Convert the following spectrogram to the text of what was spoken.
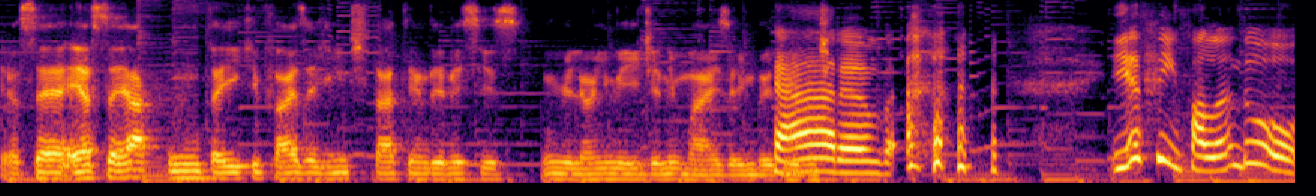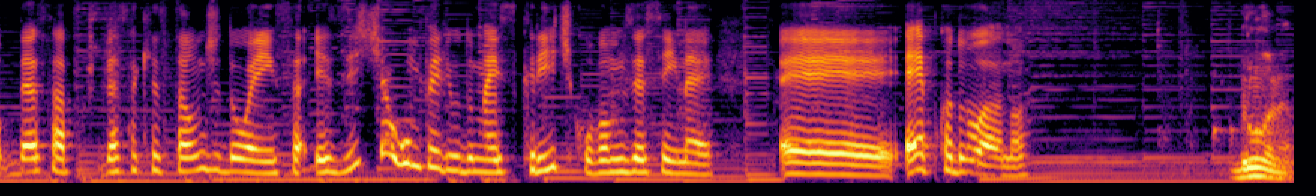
Essa é, essa é a conta aí que faz a gente estar tá atendendo esses um milhão e meio de animais aí em 2020. Caramba! E assim, falando dessa, dessa questão de doença, existe algum período mais crítico, vamos dizer assim, né? É, época do ano? Bruna,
